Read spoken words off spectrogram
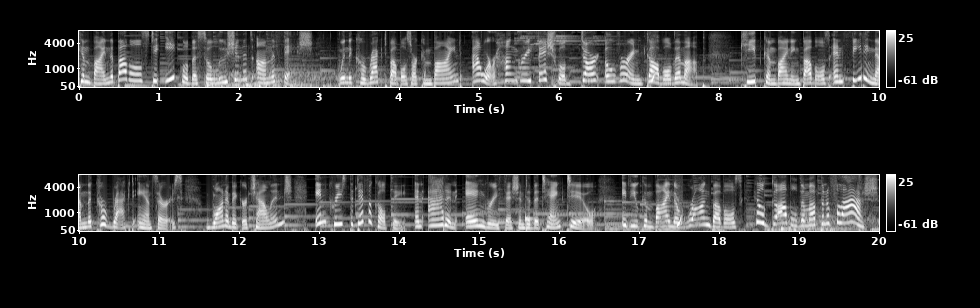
Combine the bubbles to equal the solution that's on the fish. When the correct bubbles are combined, our hungry fish will dart over and gobble them up. Keep combining bubbles and feeding them the correct answers. Want a bigger challenge? Increase the difficulty and add an angry fish into the tank too. If you combine the wrong bubbles, he'll gobble them up in a flash.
